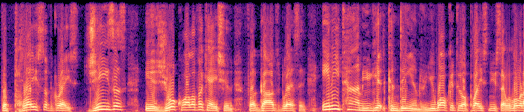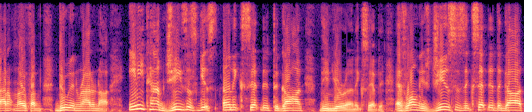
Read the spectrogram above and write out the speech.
the place of grace. Jesus is your qualification for God's blessing. Anytime anytime you get condemned or you walk into a place and you say, Well, Lord, I don't know if I'm doing right or not. Anytime Jesus gets unaccepted to God, then you're unaccepted. As long as Jesus is accepted to God,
